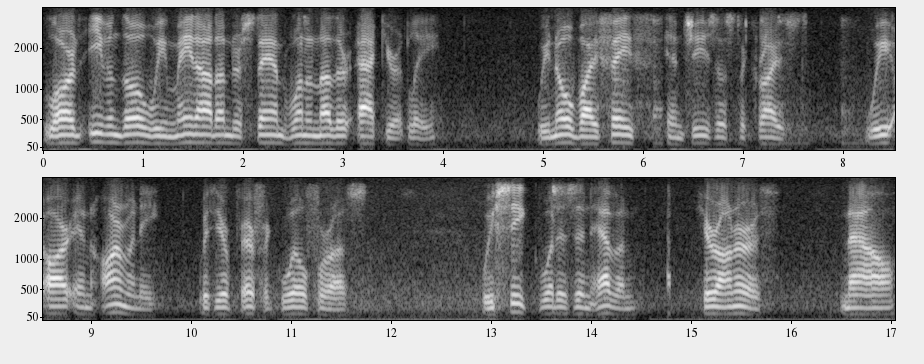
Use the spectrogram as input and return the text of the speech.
Lord, even though we may not understand one another accurately, we know by faith in Jesus the Christ we are in harmony with your perfect will for us. We seek what is in heaven here on earth, now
